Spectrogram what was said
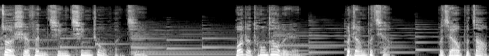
做事分得清轻重缓急。活得通透的人，不争不抢，不骄不躁。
